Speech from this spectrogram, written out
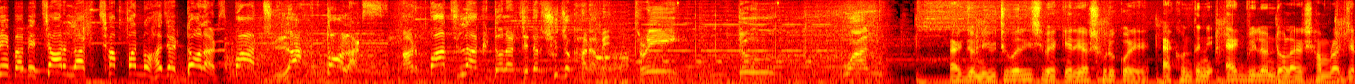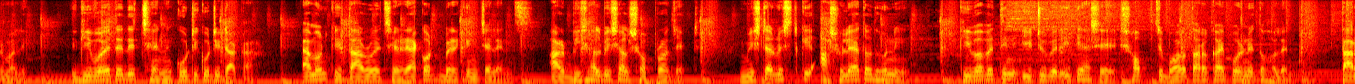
সে পাবে চার লাখ ছাপ্পান্ন হাজার ডলার পাঁচ লাখ ডলার আর পাঁচ লাখ ডলার জেতার সুযোগ হারাবে। থ্রি টু ওয়ান একজন ইউটিউবার হিসেবে কেরিয়ার শুরু করে এখন তিনি এক বিলিয়ন ডলারের সাম্রাজ্যের মালিক। গিভওয়েতে দিচ্ছেন কোটি কোটি টাকা। এমনকি তার রয়েছে রেকর্ড ব্রেকিং চ্যালেঞ্জ আর বিশাল বিশাল সব প্রজেক্ট মিস্টার বিস্ট কি আসলে এত ধনী? কীভাবে তিনি ইউটিউবের ইতিহাসে সবচেয়ে বড় তারকায় পরিণত হলেন? তার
